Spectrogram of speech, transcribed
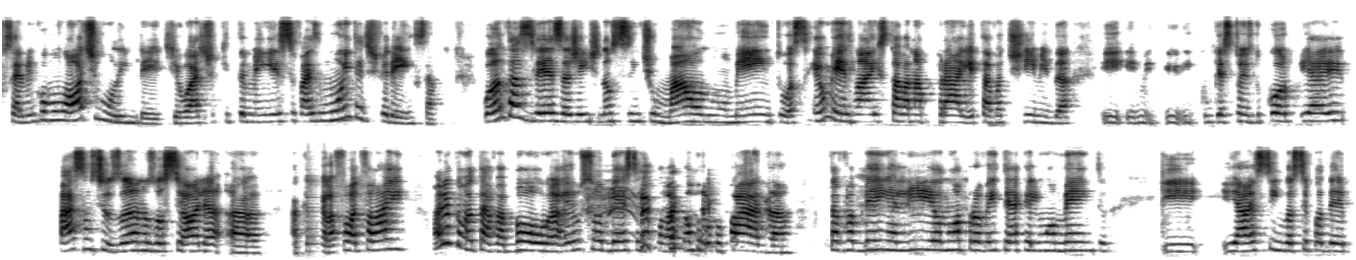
servem como um ótimo lembrete. Eu acho que também isso faz muita diferença. Quantas vezes a gente não se sentiu mal no momento? Assim, eu mesma ah, estava na praia, estava tímida e, e, com questões do corpo, e aí passam-se os anos, você olha a, aquela foto e fala: Ai, olha como eu estava boa, eu sou besta, estava tão preocupada, estava bem ali, eu não aproveitei aquele momento. E, e assim, você poder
